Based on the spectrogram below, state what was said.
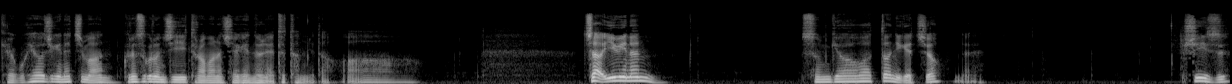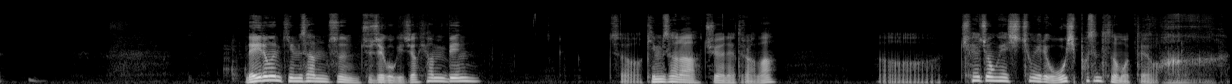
결국 헤어지긴 했지만 그래서 그런지 이 드라마는 제게 늘 애틋합니다. 아... 자, 2위는 숨겨왔던 이겠죠? 네. She's. 내 이름은 김삼순 주제곡이죠. 현빈, 저, 김선아 주연의 드라마. 어, 최종 회 시청률이 50% 넘었대요. 하,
